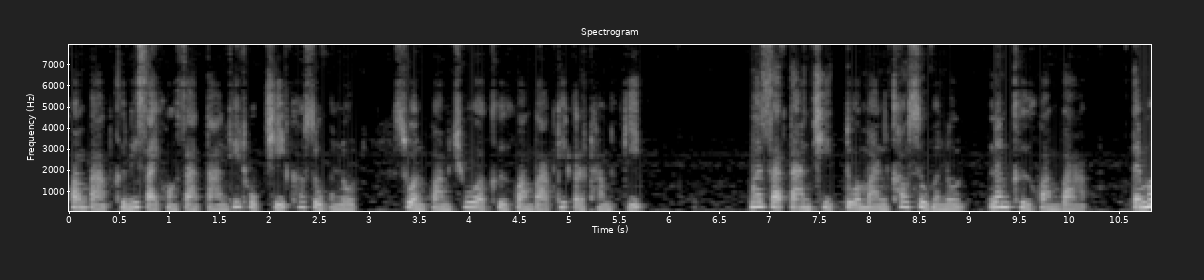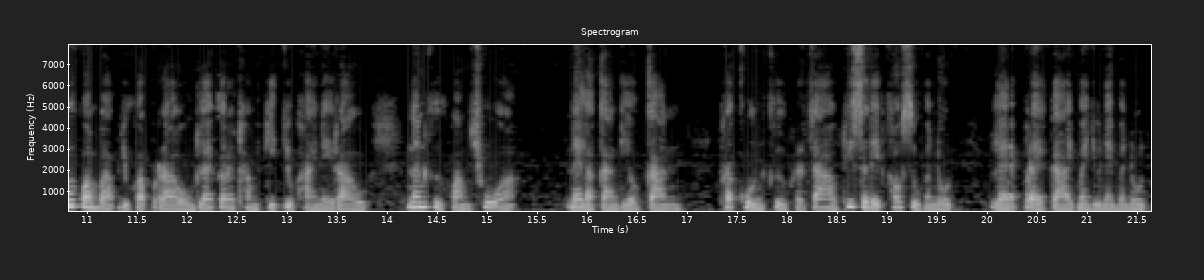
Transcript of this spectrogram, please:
ความบาปคือนิสัยของซาตานที่ถูกฉีดเข้าสู่มนุษย์ ส่วนความชั่วคือความบาปที่กระทำกิจ เมื่อซาตานฉีดตัวมันเข้าสู่มนุษย์ นั่นคือความบาป แต่เมื่อความบาปอยู่กับเราและกระทำกิจอยู่ภายในเรา นั่นคือความชั่ว ในหลักการเดียวกัน พระคุณคือพระเจ้าที่เสด็จเข้าสู่มนุษย์ และแปลกายมาอยู่ในมนุษย์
